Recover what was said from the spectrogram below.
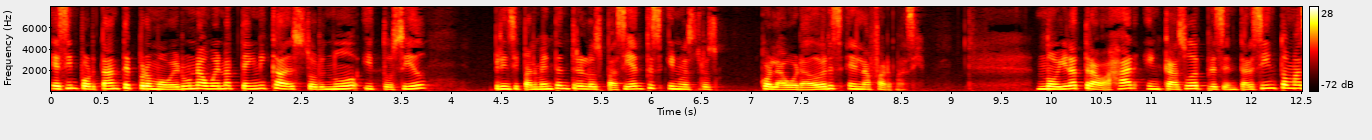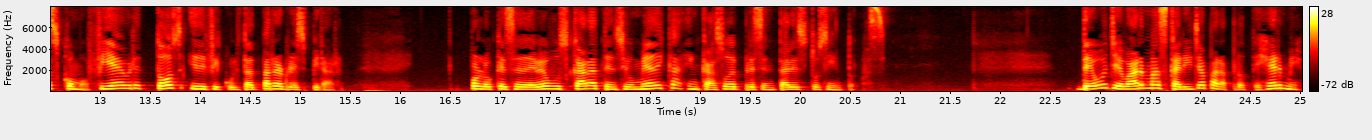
Es importante promover una buena técnica de estornudo y tosido, principalmente entre los pacientes y nuestros colaboradores en la farmacia no ir a trabajar en caso de presentar síntomas como fiebre, tos y dificultad para respirar, por lo que se debe buscar atención médica en caso de presentar estos síntomas. Debo llevar mascarilla para protegerme.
